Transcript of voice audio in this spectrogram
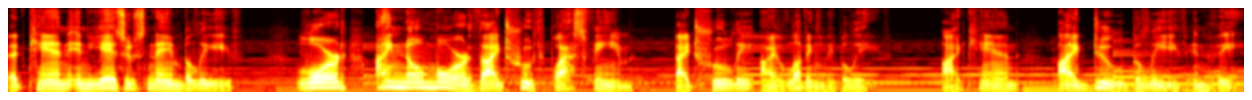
that can in Jesus' name believe. Lord, I no more thy truth blaspheme. Thy truly I lovingly believe. I can, I do believe in thee.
